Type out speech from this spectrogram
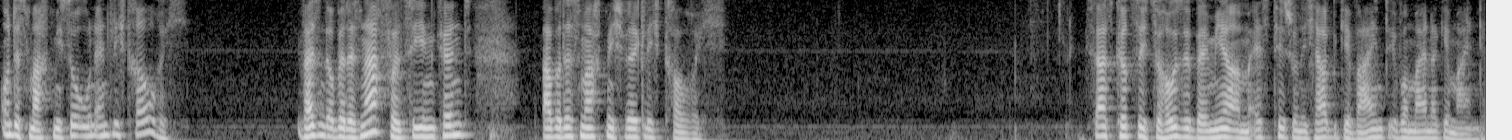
Und es macht mich so unendlich traurig. Ich weiß nicht, ob ihr das nachvollziehen könnt, aber das macht mich wirklich traurig. Ich saß kürzlich zu Hause bei mir am Esstisch und ich habe geweint über meiner Gemeinde.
